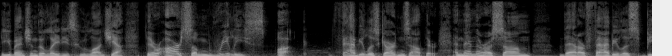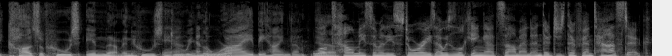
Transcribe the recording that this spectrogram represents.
You mentioned the ladies who lunch. Yeah, there are some really uh, fabulous gardens out there, and then there are some that are fabulous because of who's in them and who's Yeah, doing and the, the, work. why behind them. Well, Yeah. tell me some of these stories. I was looking at some, and, and they're just they're fantastic.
